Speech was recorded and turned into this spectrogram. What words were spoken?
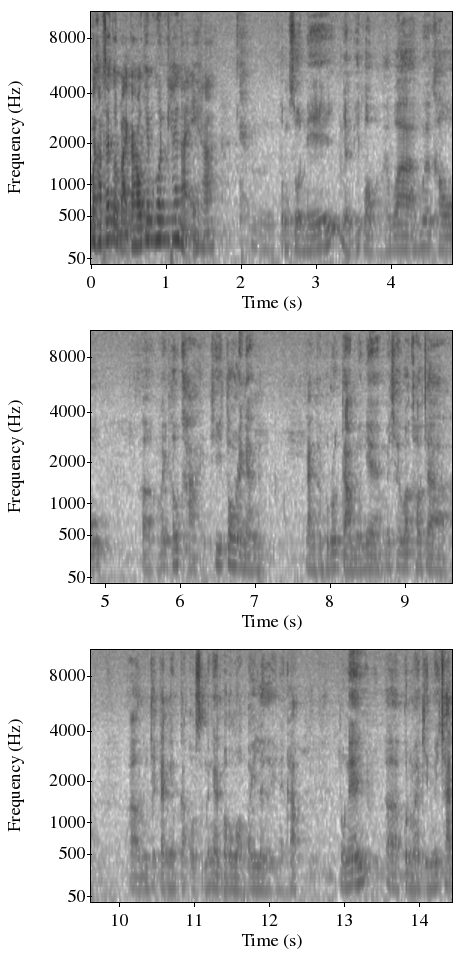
บังคับใช้กฎหมายกับเขาเข้มข้นแค่ไหนคะตรงส่วนนี้อย่างที่บอกครับว่าเมื่อเขาเไม่เข้าข่ายที่ต้องรายงานการทำธุรกรรมแล้วเนี่ยไม่ใช่ว่าเขาจะหลุดจากการกำกับของสำนักงานปปงไปเลยนะครับ รงนี้กฎหมายเขียนไว้ชัด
